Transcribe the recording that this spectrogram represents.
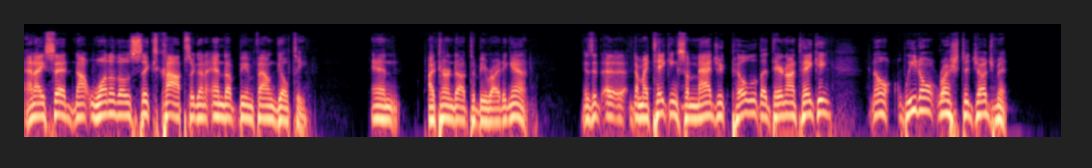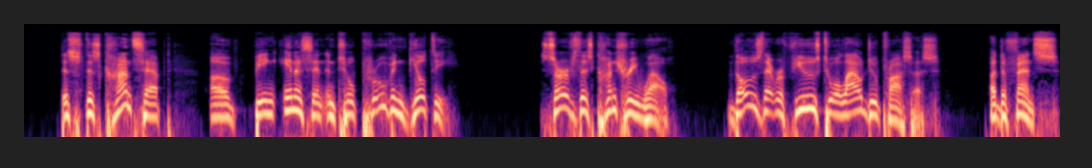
And I said, not one of those six cops are going to end up being found guilty. And I turned out to be right again. Is it, uh, am I taking some magic pill that they're not taking? No, we don't rush to judgment. This, this concept of being innocent until proven guilty serves this country well. Those that refuse to allow due process, a defense,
